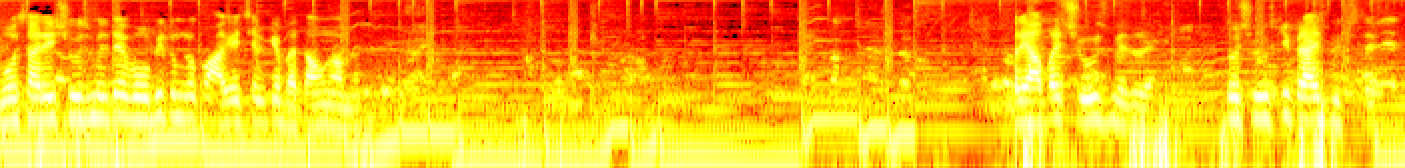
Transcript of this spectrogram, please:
वो सारे शूज़ मिलते, वो भी तुम लोग को आगे चल के बताऊँगा मैं। और यहाँ पर शूज़ मिल रहे हैं। तो शूज़ की प्राइस पूछते हैं।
